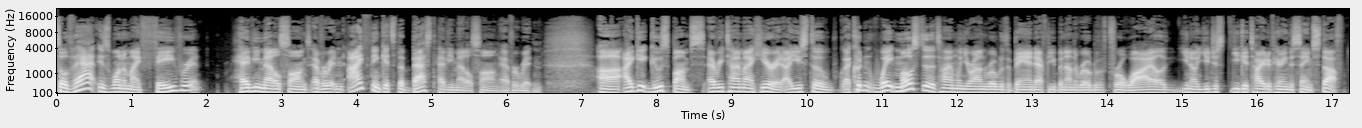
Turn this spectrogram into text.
So that is one of my favorite heavy metal songs ever written. I think it's the best heavy metal song ever written. Uh, I get goosebumps every time I hear it. I used to, I couldn't wait. Most of the time when you're on the road with a band, after you've been on the road for a while, you know, you just you get tired of hearing the same stuff.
